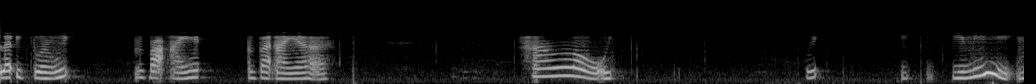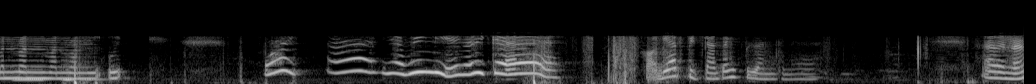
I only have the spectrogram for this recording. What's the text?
แล้วอีกตัววิมันปลาไอมันปลาไออะค่ะ ฮัลโหลอีอีอีนี่ มันมันมันมันอุ้ยว้ายอ้าอย่าวิ่งหนีเลยแก ขออนุญาตปิดการแจ้งเตือนกันนะอะไรนะ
